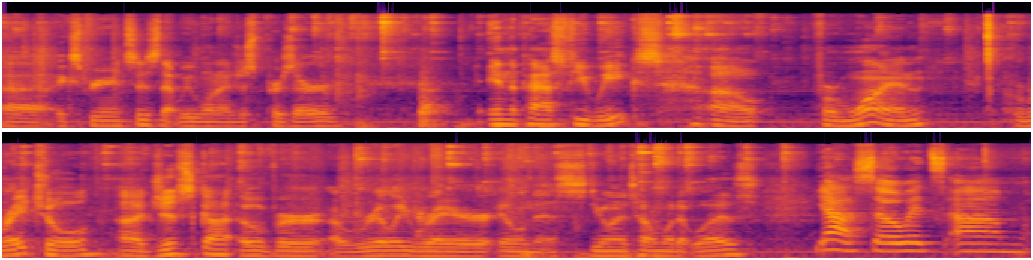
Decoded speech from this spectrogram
uh, experiences that we want to just preserve in the past few weeks. Uh, for one, Rachael uh, just got over a really rare illness. Do you want to tell them what it was? Yeah, so it's um,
